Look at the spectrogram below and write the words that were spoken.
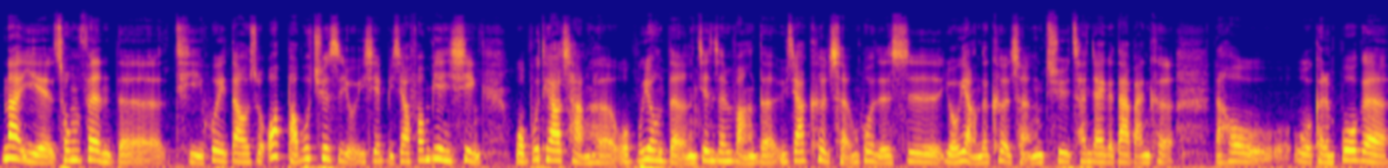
那也充分的体会到说，哇，跑步确实有一些比较方便性，我不挑场合，我不用等健身房的瑜伽课程或者是有氧的课程去参加一个大班课，然后我可能播个。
